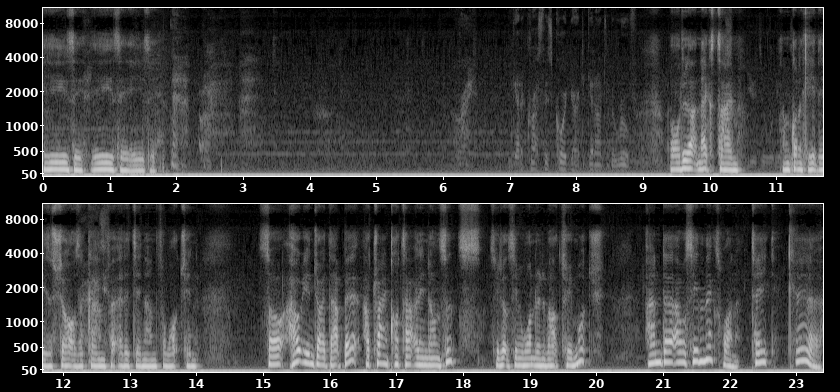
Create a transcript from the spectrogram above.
Easy, easy, easy. All right. We gotta cross this courtyard to get onto the roof. We'll do that next time. I'm going to keep these as short as I can for editing and for watching. So I hope you enjoyed that bit. I'll try and cut out any nonsense so you don't see me wandering about too much. And uh, I will see you in the next one. Take care.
